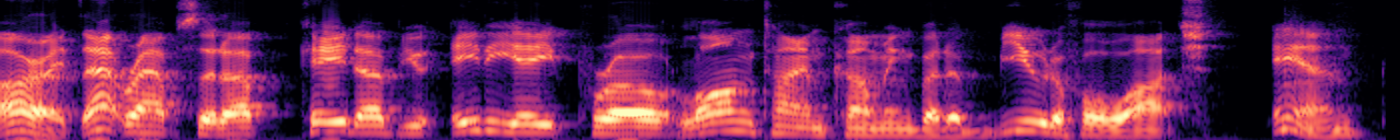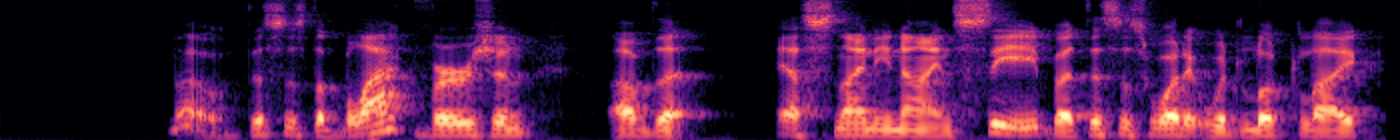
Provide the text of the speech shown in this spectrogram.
All right, that wraps it up. KW88 Pro, long time coming, but a beautiful watch. And, oh, this is the black version of the S99C, but this is what it would look like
